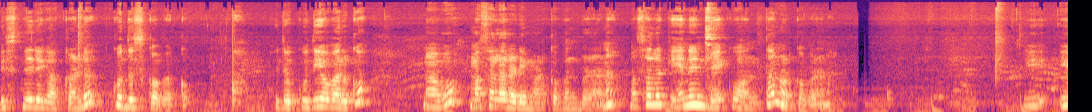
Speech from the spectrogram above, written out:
ಬಿಸಿನೀರಿಗೆ ಹಾಕ್ಕೊಂಡು ಕುದಿಸ್ಕೋಬೇಕು. ಇದು ಕುದಿಯೋವರೆಗೂ ನಾವು ಮಸಾಲ ರೆಡಿ ಮಾಡ್ಕೊ ಬಂದ್ಬಿಡೋಣ. ಮಸಾಲಕ್ಕೆ ಏನೇನು ಬೇಕು ಅಂತ ನೋಡ್ಕೊಬರೋಣ ಈ ಈ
